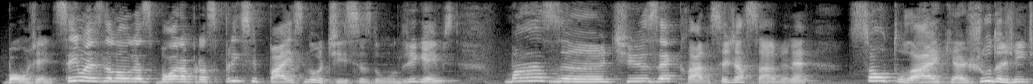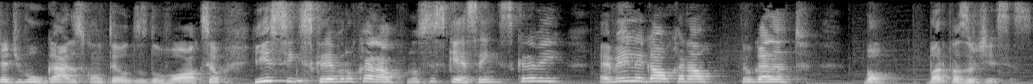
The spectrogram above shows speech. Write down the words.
Bom, gente, sem mais delongas, bora para as principais notícias do mundo de games. Mas antes, é claro, você já sabe, né? Solta o like, ajuda a gente a divulgar os conteúdos do Voxel e se inscreva no canal. Não se esqueça, hein? Inscreve aí. É bem legal o canal, eu garanto. Bom, bora para as notícias.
